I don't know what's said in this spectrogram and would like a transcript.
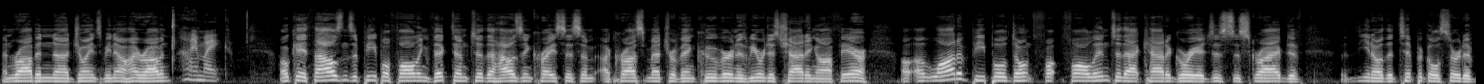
And Robin uh, joins me now. Hi, Robin. Hi, Mike. Okay, thousands of people falling victim to the housing crisis across Metro Vancouver. And as we were just chatting off air, a, a lot of people don't f- fall into that category I just described of you know the typical sort of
